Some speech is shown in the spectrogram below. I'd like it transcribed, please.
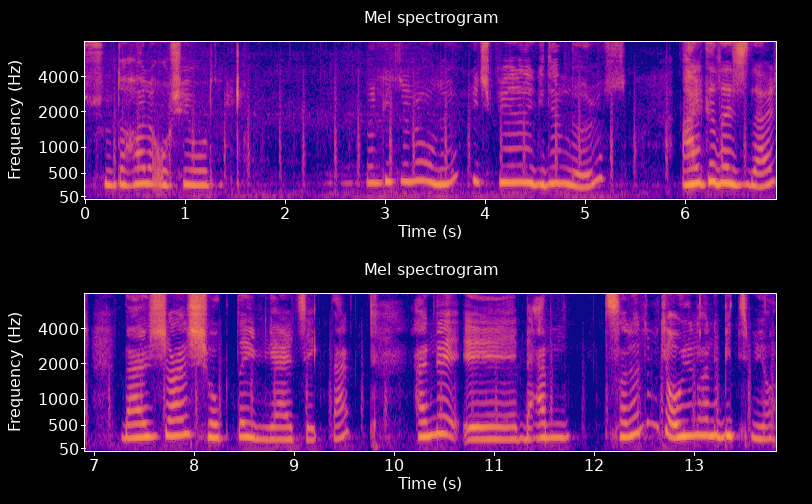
Şurada hala o şey orada. Gidince ne oluyor? Hiçbir yere de gidemiyoruz. Arkadaşlar ben şu an şoktayım gerçekten. Hani eee, ben sanıyordum ki oyun hani bitmiyor.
